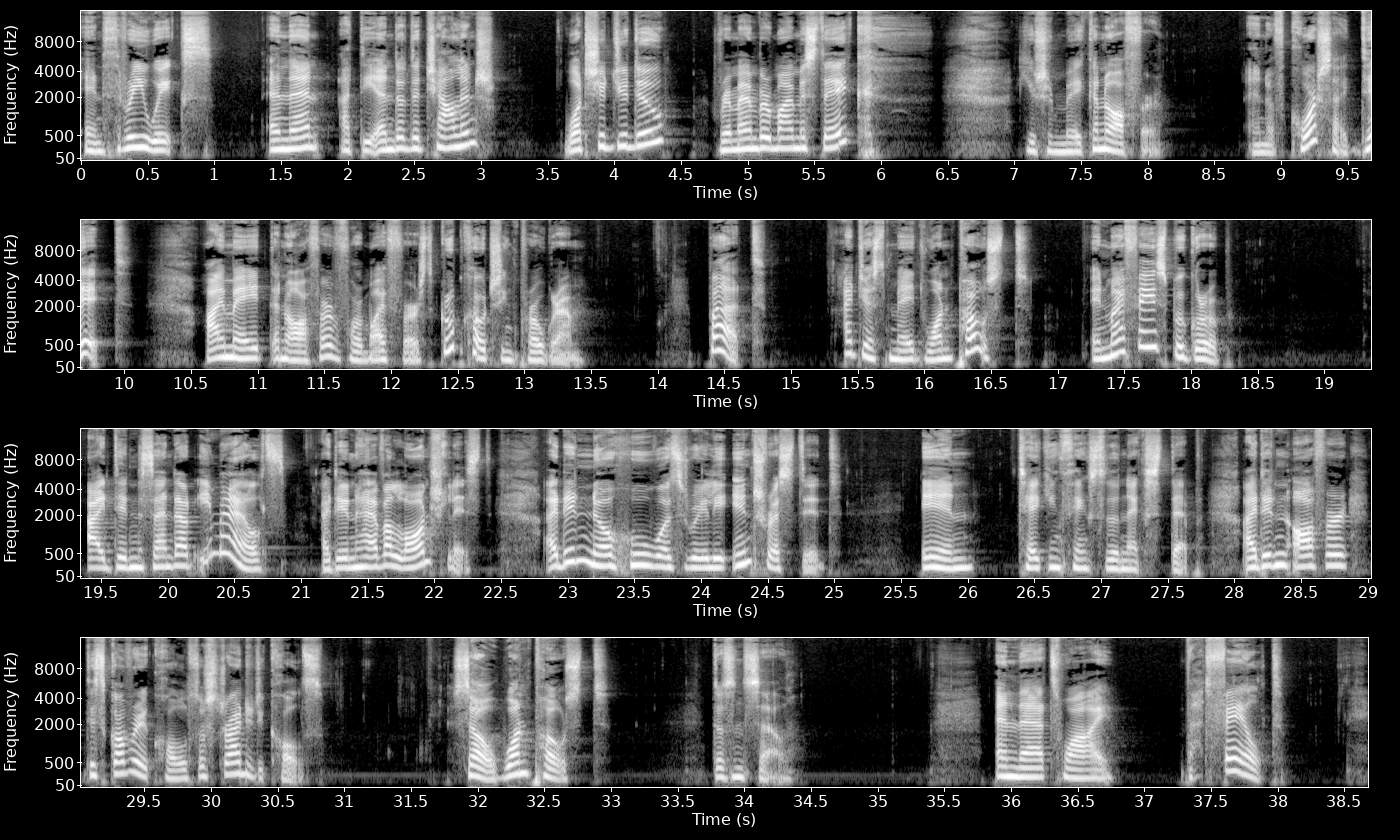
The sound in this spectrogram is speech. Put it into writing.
in three weeks. And then at the end of the challenge, what should you do? Remember my mistake? you should make an offer. And of course, I did. I made an offer for my first group coaching program. But I just made one post in my Facebook group. I didn't send out emails. I didn't have a launch list. I didn't know who was really interested in taking things to the next step. I didn't offer discovery calls or strategy calls. So, one post doesn't sell. And that's why that failed.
